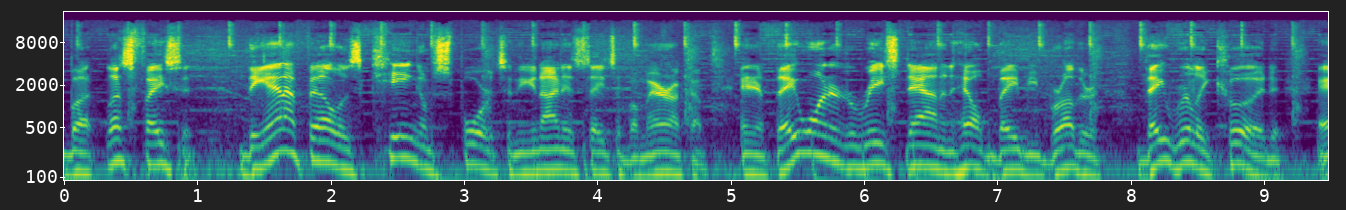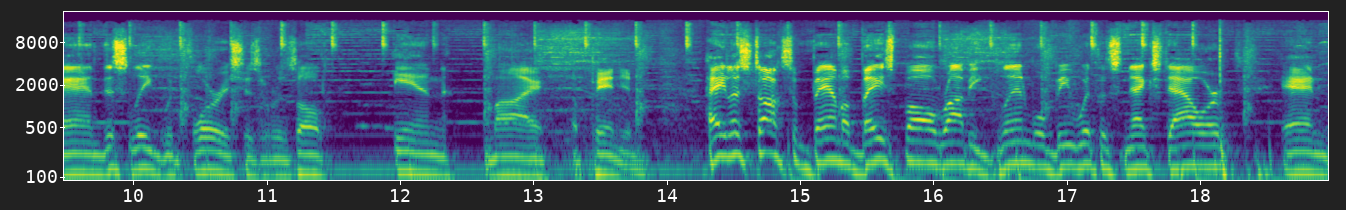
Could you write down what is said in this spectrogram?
but let's face it. The NFL is king of sports in the United States of America. And if they wanted to reach down and help baby brother, they really could. And this league would flourish as a result, in my opinion. Hey, let's talk some Bama baseball. Robbie Glenn will be with us next hour. And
